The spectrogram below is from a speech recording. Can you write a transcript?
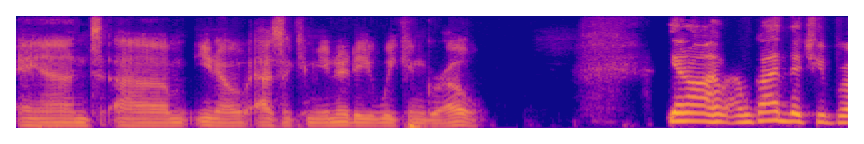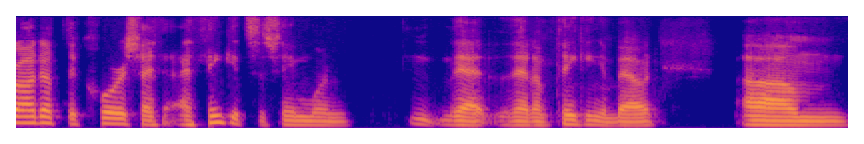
and um, you know as a community we can grow you know, I'm, I'm glad that you brought up the course. I, th- I think it's the same one that that I'm thinking about. Um,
